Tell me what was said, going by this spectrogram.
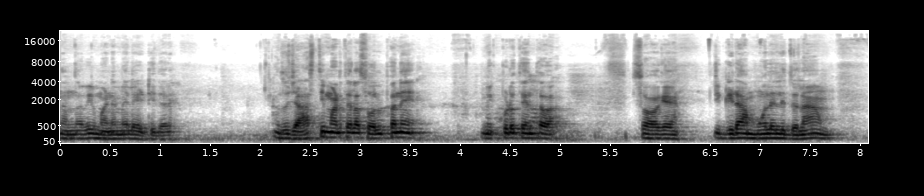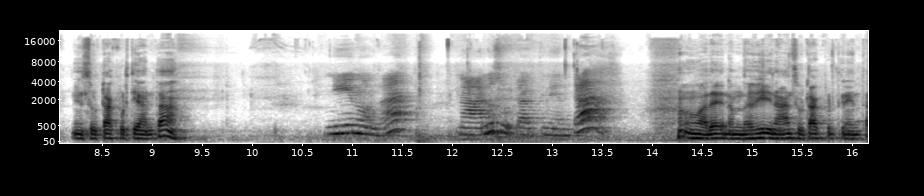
ನಮ್ಮ ನವಿ ಮನೆ ಮೇಲೆ ಇಟ್ಟಿದ್ದಾರೆ. ಅದು ಜಾಸ್ತಿ ಮಾಡ್ತಾಯಿಲ್ಲ ಸ್ವಲ್ಪನೇ ಮಿಕ್ಬಿಡುತ್ತೆ ಅಂತವ ಸೊ ಹಾಗೆ ಈ ಗಿಡ ಮೂಲೆಯಲ್ಲಿದ್ದಲ್ಲ ನೀನು ಸುಟ್ಟಾಕ್ಬಿಡ್ತೀಯ ಅಂತ? ನೀನು ಅಂತ ನಾನು ಸುಟ್ಟಾಕ್ತೀನಿ ಅಂತ. ಅದೇ ನಮ್ಮ ನವಿ ನಾನು ಸುಟ್ಟಾಕ್ಬಿಡ್ತೀನಿ ಅಂತ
